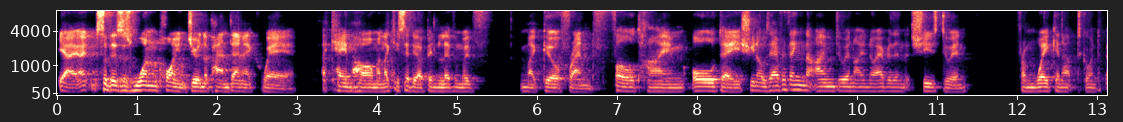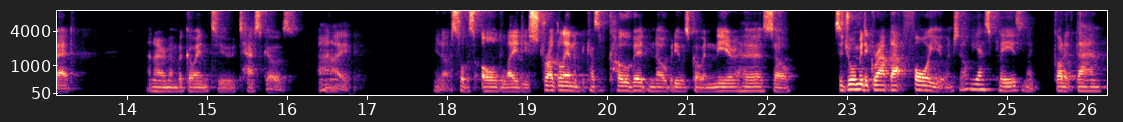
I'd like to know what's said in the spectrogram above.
yeah I- so there's this one point during the pandemic where i came home and like you said i've been living with my girlfriend full time all day. She knows everything that i'm doing. I know everything that she's doing from waking up to going to bed and i remember going to tesco's and i you know saw this old lady struggling and because of covid nobody was going near her so I said, do you want me to grab that for you? And she said, oh, yes, please. And I got it down.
